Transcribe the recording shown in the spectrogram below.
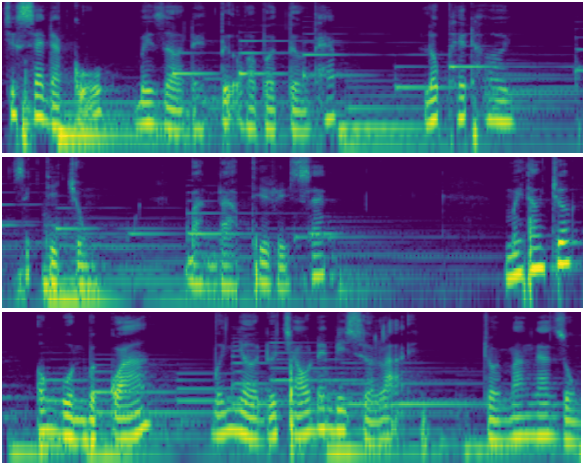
Chiếc xe đạp cũ bây giờ để tựa vào bờ tường thép, lốp hết hơi, xích thì trùng, bàn đạp thì reset. Mấy tháng trước, ông buồn bực quá, mới nhờ đứa cháu đem đi sửa lại, rồi mang ra dùng.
